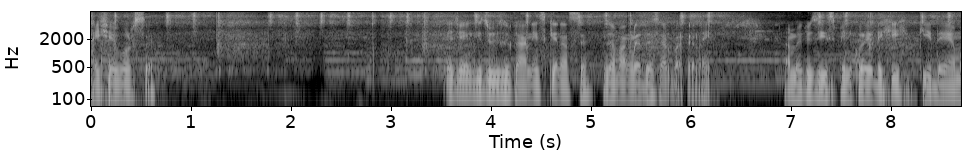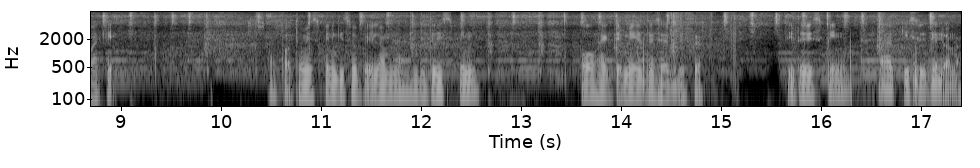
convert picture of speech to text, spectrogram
আইসে পড়ছে। এই যে কিছু কিছু গান স্কিন আছে যা বাংলাদেশ সার্ভারে নাই। আমি কিছু স্পিন করে দেখি কি দেয় আমাকে। আর প্রথম স্পিন কিছু পেলাম না, দ্বিতীয় স্পিন ও, একটা মেয়ের দেশের দিছে। তৃতীয় স্পিন আর কিছুই দিল না।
